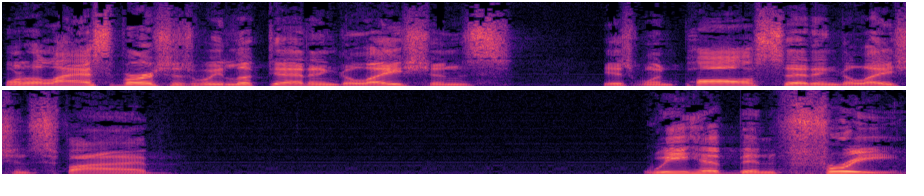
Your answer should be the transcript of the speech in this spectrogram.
One of the last verses we looked at in Galatians is when Paul said in Galatians 5, We have been free,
